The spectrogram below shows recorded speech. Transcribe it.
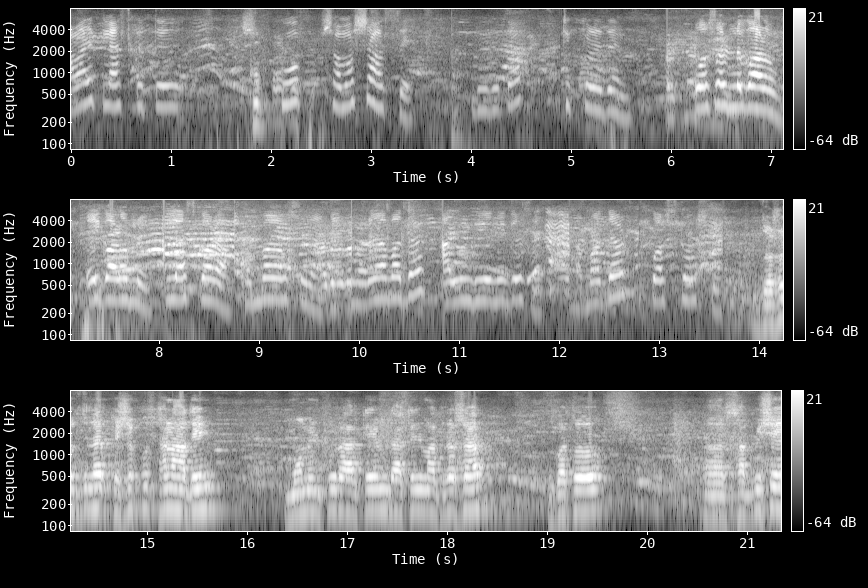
আমাদের ক্লাস করতে খুব খুব সমস্যা হচ্ছে। দুটোটা ঠিক করে দেন। প্রচণ্ড গরম। এই গরমে ক্লাস করা সম্ভব হচ্ছে না। ঘরে আমাদের আলু দিয়ে নিয়ে গেছে আমাদের কষ্ট হচ্ছে। যশোর জেলার কেশবপুর থানাধীন মমিনপুর আর কে এম দাখিল মাদ্রাসার গত ছাব্বিশে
